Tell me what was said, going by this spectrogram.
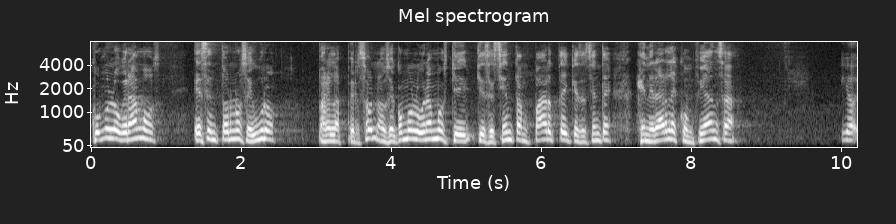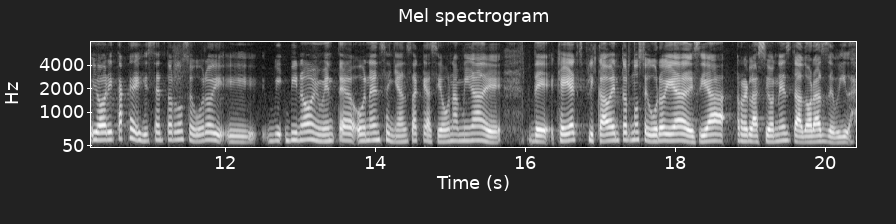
¿Cómo logramos ese entorno seguro para las personas? O sea, ¿cómo logramos que, que se sientan parte, que se sienten, generarles confianza? Yo, yo ahorita que dijiste entorno seguro y, y vi- vino a mi mente una enseñanza que hacía una amiga de, de que ella explicaba entorno seguro y ella decía relaciones dadoras de vida.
